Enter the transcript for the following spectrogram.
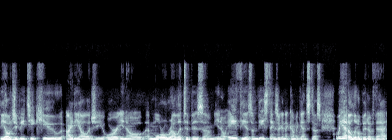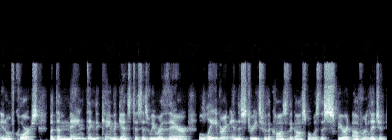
the LGBTQ ideology, or, you know, moral relativism, you know, atheism, these things are going to come against us. And we had a little bit of that, you know, of course. But the main thing that came against us as we were there laboring in the streets for the cause of the gospel was the spirit of religion.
